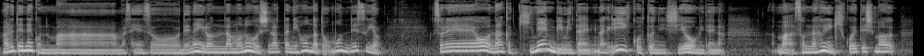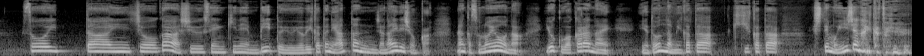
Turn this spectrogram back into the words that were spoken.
まるでねこの、まあ、まあ戦争でねいろんなものを失った日本だと思うんですよ。それをなんか記念日みたいになんかいいことにしようみたいなまあそんな風に聞こえてしまうそういった印象が終戦記念日という呼び方にあったんじゃないでしょうか。なんかそのようなよくわからないいやどんな見方聞き方してもいいじゃないかという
